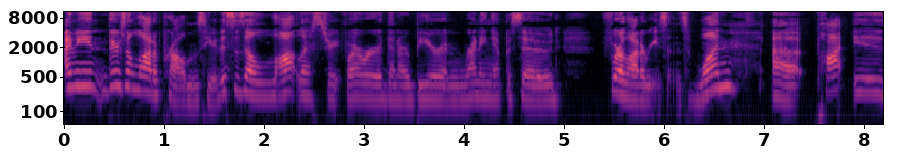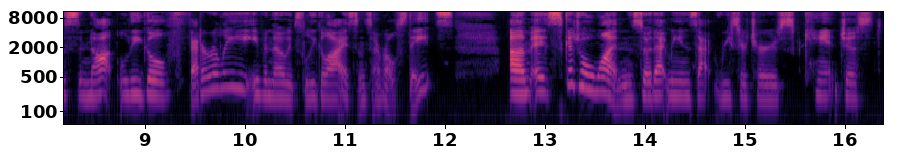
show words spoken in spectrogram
I mean, there's a lot of problems here. This is a lot less straightforward than our beer and running episode for a lot of reasons. One, uh, pot is not legal federally, even though it's legalized in several states. Um, it's Schedule One, so that means that researchers can't just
